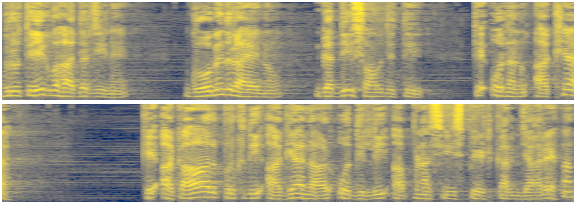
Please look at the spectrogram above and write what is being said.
ਗੁਰੂ ਤੇਗ ਬਹਾਦਰ ਜੀ ਨੇ ਗੋਬਿੰਦ ਰਾਏ ਨੂੰ ਗੱਦੀ ਸੌਂਪ ਦਿੱਤੀ ਤੇ ਉਹਨਾਂ ਨੂੰ ਆਖਿਆ ਕਿ ਅਕਾਲ ਪੁਰਖ ਦੀ ਆਗਿਆ ਨਾਲ ਉਹ ਦਿੱਲੀ ਆਪਣਾ ਸੀਸ ਭੇਟ ਕਰਨ ਜਾ ਰਹੇ ਹਨ।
